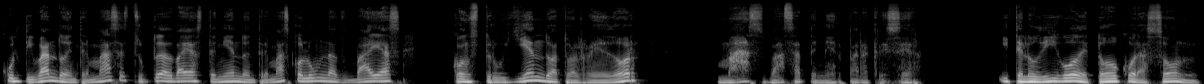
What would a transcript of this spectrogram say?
cultivando, entre más estructuras vayas teniendo, entre más columnas vayas construyendo a tu alrededor, más vas a tener para crecer. Y te lo digo de todo corazón,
